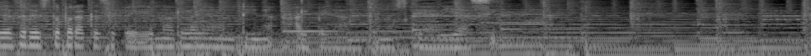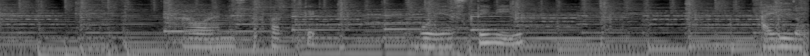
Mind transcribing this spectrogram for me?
Voy a hacer esto para que se pegue más la diamantina al pegante, nos quedaría así. Ahora en esta parte voy a escribir I love.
